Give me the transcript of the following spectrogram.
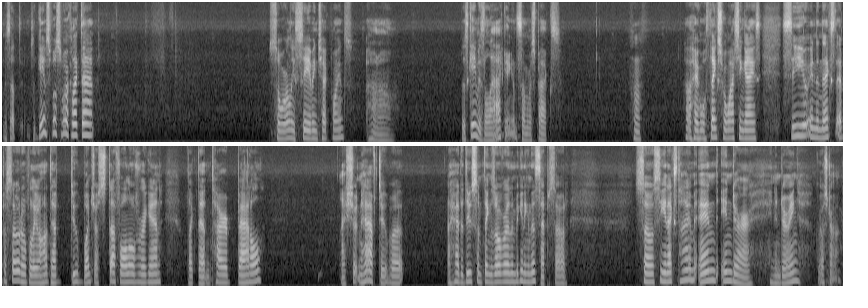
Is that the, is the game supposed to work like that? So we're only saving checkpoints? I don't know. This game is lacking in some respects. Hmm. Alright, well thanks for watching guys. See you in the next episode. Hopefully I don't have to, have to do a bunch of stuff all over again. Like that entire battle. I shouldn't have to, but I had to do some things over in the beginning of this episode. So see you next time and endure. In enduring, grow strong.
